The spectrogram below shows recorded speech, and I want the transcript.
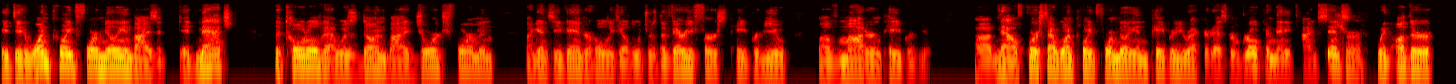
It did 1.4 million buys. It, it matched the total that was done by George Foreman against Evander Holyfield, which was the very first pay per view of modern pay per view. Uh, now, of course, that 1.4 million pay per view record has been broken many times since Sure. with other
